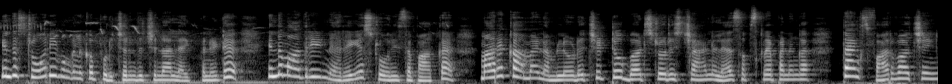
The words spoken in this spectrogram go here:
இந்த ஸ்டோரி உங்களுக்கு பிடிச்சிருந்துச்சுன்னா லைக் பண்ணிவிட்டு இந்த மாதிரி நிறைய ஸ்டோரிஸை பார்க்க மறக்காமல் நம்மளோட சிட்டு பேர்ட் ஸ்டோரிஸ் சேனலை சப்ஸ்கிரைப் பண்ணுங்கள் தேங்க்ஸ் ஃபார் வாட்சிங்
